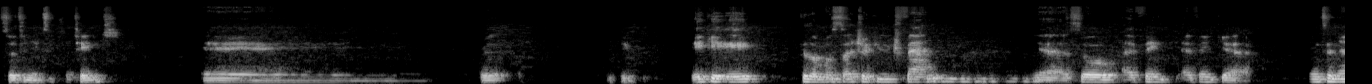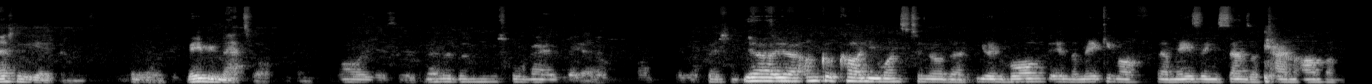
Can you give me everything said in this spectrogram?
certain extent. And uh, but I AKA because I'm a, such a huge fan. Yeah, so I think I think yeah. Internationally I think you know, maybe Maxwell. Oh yes, yes. None of the new school guys. Like, Yeah. oh, a question. Yeah, yeah. Uncle Carly wants to know that you're involved in the making of the amazing Sands of Time album.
